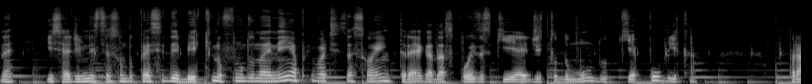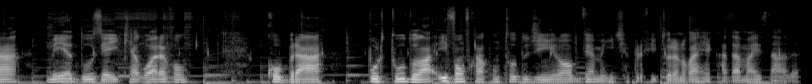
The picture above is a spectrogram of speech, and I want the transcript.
né? Isso é a administração do PSDB, que no fundo não é nem a privatização, é a entrega das coisas que é de todo mundo, que é pública, para meia dúzia aí que agora vão cobrar por tudo lá e vão ficar com todo o dinheiro, obviamente. A prefeitura não vai arrecadar mais nada.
